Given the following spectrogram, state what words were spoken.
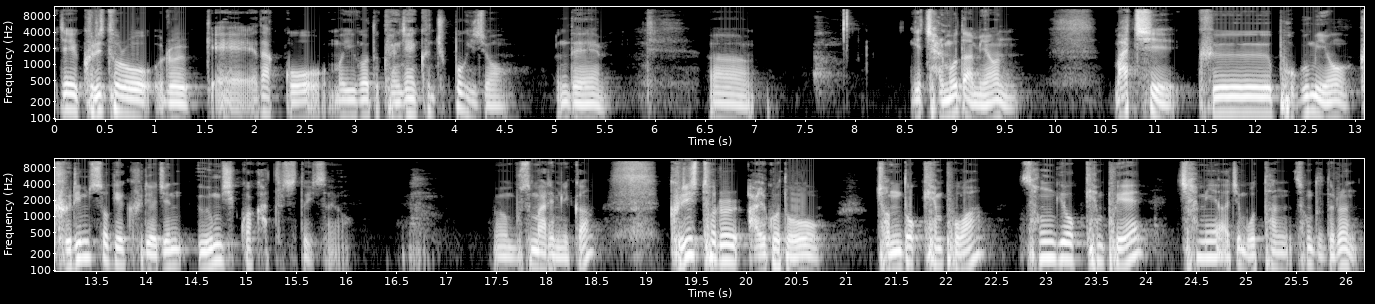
이제 그리스도를 깨닫고 뭐 이것도 굉장히 큰 축복이죠. 그런데 어, 이게 잘못하면 마치 그 복음이요 그림 속에 그려진 음식과 같을 수도 있어요. 어, 무슨 말입니까? 그리스도를 알고도 전도 캠프와 성교 캠프에 참여하지 못한 성도들은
